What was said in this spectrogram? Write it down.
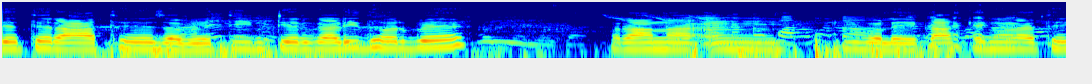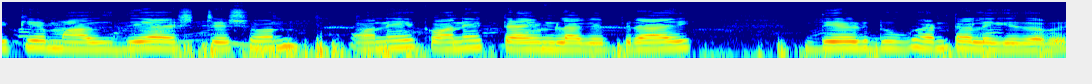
যেতে রাত হয়ে যাবে, তিনটের গাড়ি ধরবে, রানা কি বলে, কাকিনাড়া থেকে মাছদিয়া স্টেশন, অনেক অনেক টাইম লাগে, প্রায় দেড় দু ঘণ্টা লেগে যাবে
